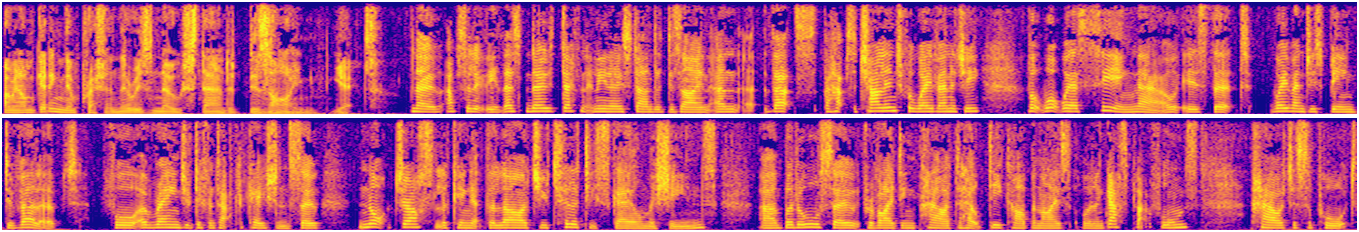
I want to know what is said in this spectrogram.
I mean, I'm getting the impression there is no standard design yet. No, absolutely. There's no definitely no standard design, and uh, that's perhaps a challenge for wave energy. But what we're seeing now is that wave energy is being developed for a range of different applications. So not just looking at the large utility scale machines, uh, but also providing power to help decarbonise oil and gas platforms, power to support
